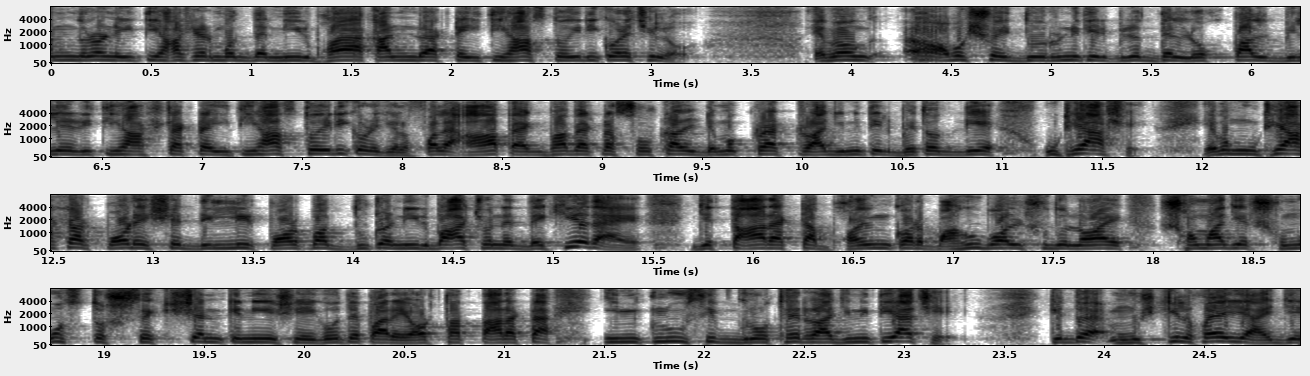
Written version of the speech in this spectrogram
আন্দোলনের ইতিহাসের মধ্যে নির্ভয়া কাণ্ড একটা ইতিহাস তৈরি করেছিল এবং অবশ্যই দুর্নীতির বিরুদ্ধে লোকপাল বিলের ইতিহাসটা একটা ইতিহাস তৈরি করেছিল। ফলে আপ একভাবে একটা সোশ্যাল ডেমোক্র্যাট রাজনীতির ভেতর দিয়ে উঠে আসে এবং উঠে আসার পরে সে দিল্লির পরপর দুটো নির্বাচনে দেখিয়ে দেয় যে তার একটা ভয়ঙ্কর বাহুবল শুধু নয়, সমাজের সমস্ত সেকশনকে নিয়ে সে এগোতে পারে অর্থাৎ তার একটা ইনক্লুসিভ গ্রোথের রাজনীতি আছে। কিন্তু মুশকিল হয়ে যায় যে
